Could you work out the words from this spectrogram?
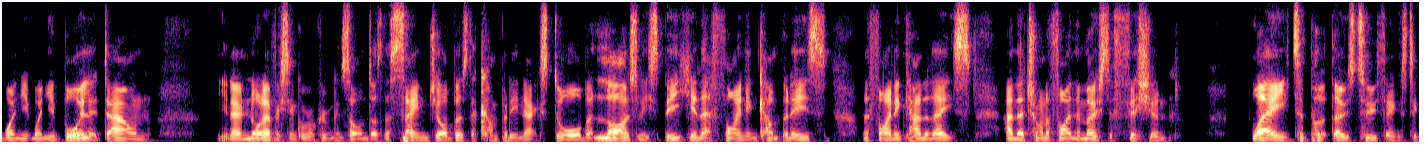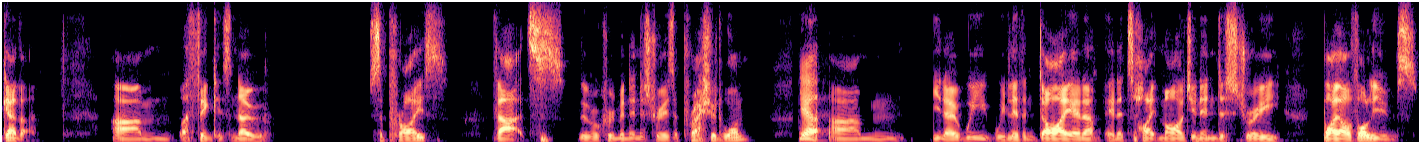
When you when you boil it down, you know, not every single recruitment consultant does the same job as the company next door, but largely speaking, they're finding companies, they're finding candidates, and they're trying to find the most efficient way to put those two things together. Um, I think it's no surprise that the recruitment industry is a pressured one. Yeah. Um, you know, we we live and die in a in a tight margin industry by our volumes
